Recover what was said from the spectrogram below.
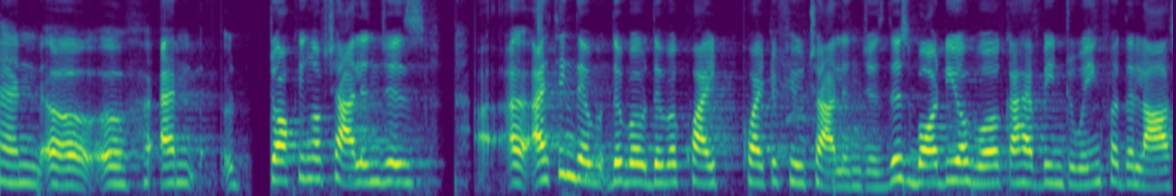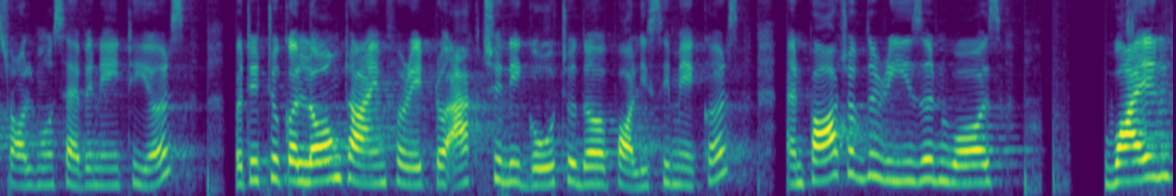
And, uh, uh, and uh, talking of challenges, I, think there, there, were, there were quite, quite a few challenges. This body of work I have been doing for the last almost seven, eight years, but it took a long time for it to actually go to the policymakers. And part of the reason was while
